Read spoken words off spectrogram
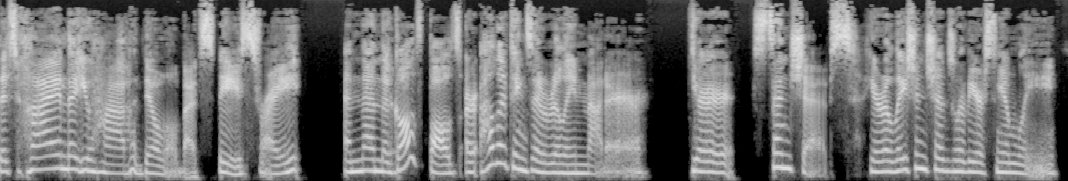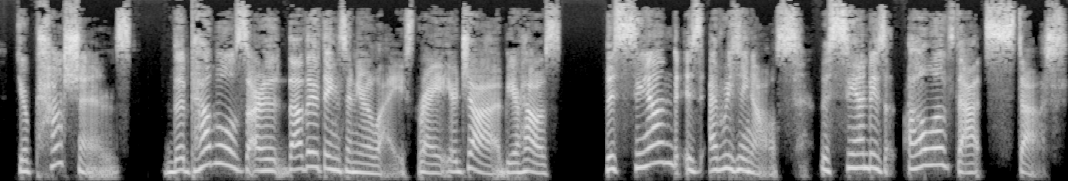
the time that you have available, that space, right? And then the golf balls are other things that really matter. Your friendships, your relationships with your family, your passions. The pebbles are the other things in your life, right? Your job, your house. The sand is everything else. The sand is all of that stuff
